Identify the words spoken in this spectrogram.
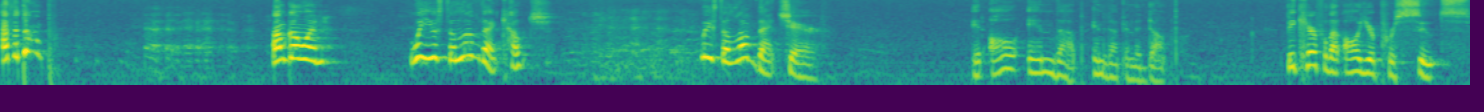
at the dump. I'm going, we used to love that couch. We used to love that chair. It all ended up, ended up in the dump. Be careful that all your pursuits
